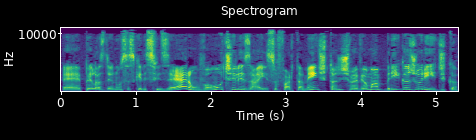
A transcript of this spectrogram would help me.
é, pelas denúncias que eles fizeram vão utilizar isso fartamente, então a gente vai ver uma briga jurídica.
